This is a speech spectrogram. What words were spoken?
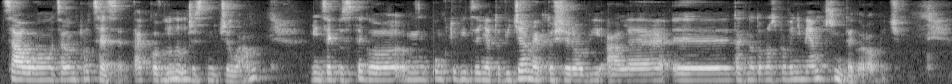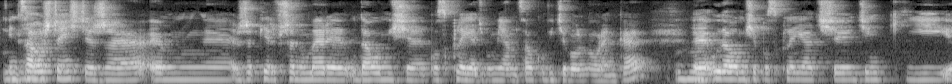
całą, całym procesem, tak? W nim mhm. uczestniczyłam. Więc jakby z tego mm, punktu widzenia to widziałam, jak to się robi, ale yy, tak na dobrą sprawę nie miałam kim tego robić. Więc okay. całe szczęście, że, że pierwsze numery udało mi się posklejać, bo miałam całkowicie wolną rękę. Mhm. Yy, udało mi się posklejać dzięki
